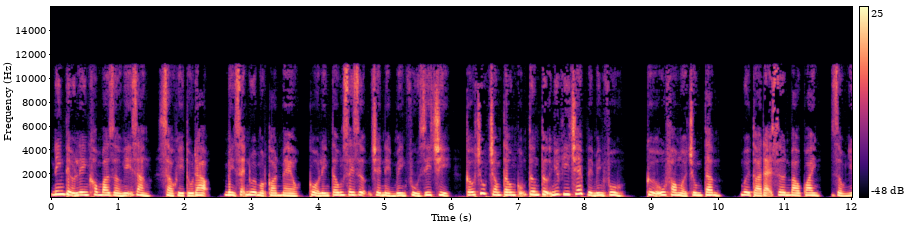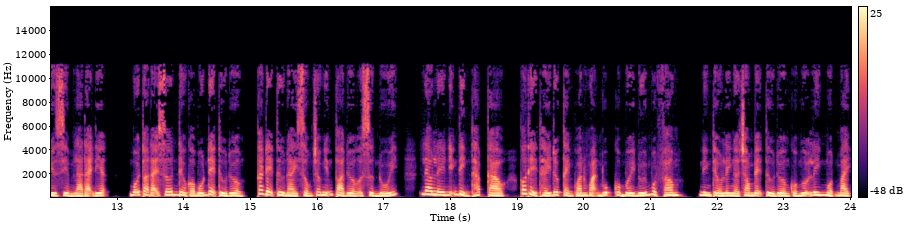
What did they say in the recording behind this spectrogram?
Ninh Tiểu Linh không bao giờ nghĩ rằng, sau khi tu đạo, mình sẽ nuôi một con mèo. Cổ Linh Tông xây dựng trên nền Minh phủ di chỉ, cấu trúc trong tông cũng tương tự như ghi chép về Minh phủ. Cửu U Phong ở trung tâm, mười tòa đại sơn bao quanh, giống như diềm là đại điện. Mỗi tòa đại sơn đều có bốn đệ tử đường, các đệ tử này sống trong những tòa đường ở sườn núi, leo lên những đỉnh tháp cao, có thể thấy được cảnh quan ngoạn mục của mười núi một phong. Ninh Tiểu Linh ở trong đệ tử đường của Ngự Linh một mạch,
